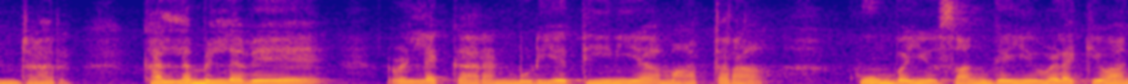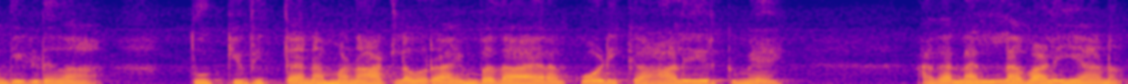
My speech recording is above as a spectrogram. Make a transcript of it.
என்றார். கள்ளமில்லவே வெள்ளைக்காரன் முடிய தீனியாக மாத்தறான். கூம்பையும் சங்கையும் விலைக்கு வாங்கிக்கிடுதான். தூக்கி விற்றா நம்ம நாட்டில் ஒரு ஐம்பதாயிரம் கோடிக்கு ஆள் இருக்குமே. அதை நல்ல வழியானும்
